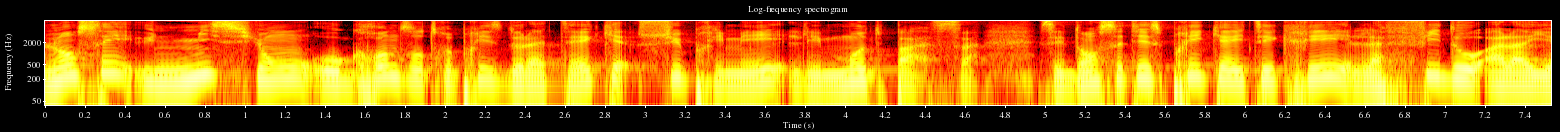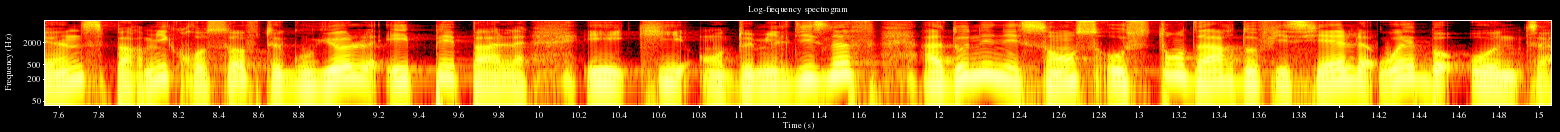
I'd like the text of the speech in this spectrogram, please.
lançait une mission aux grandes entreprises de la tech, supprimer les mots de passe. C'est dans cet esprit qu'a été créée la FIDO Alliance par Microsoft, Google et PayPal, et qui, en 2019, a donné naissance au standard officiel WebHaunt.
